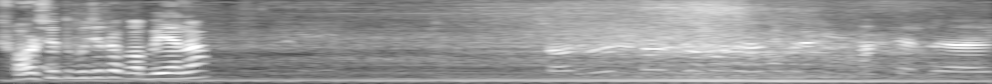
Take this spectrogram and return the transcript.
সরস্বতী পুজোটা কবে জানো আহ,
